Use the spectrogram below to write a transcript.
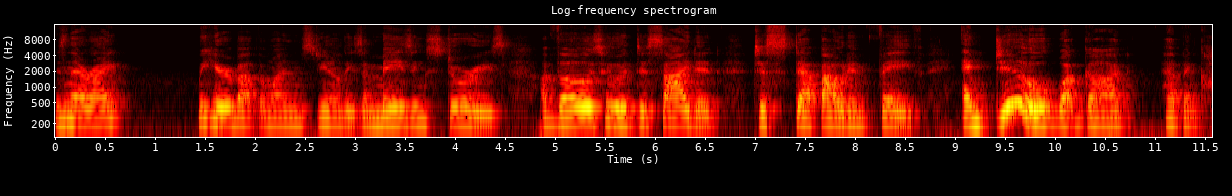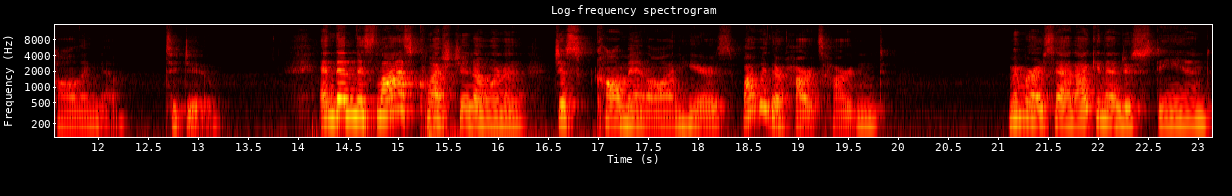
Isn't that right? We hear about the ones, you know, these amazing stories of those who had decided to step out in faith and do what God had been calling them to do. And then this last question I want to just comment on here is why were their hearts hardened? Remember, I said I can understand,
